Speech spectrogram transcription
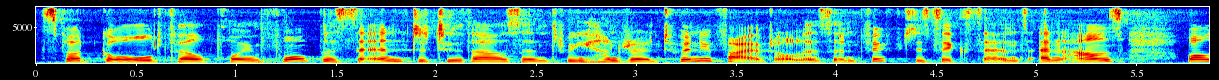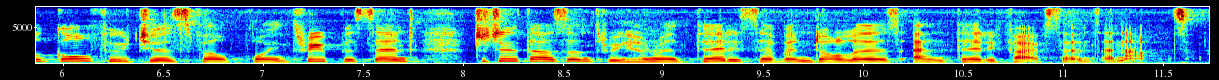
Spot gold fell 0.4% to $2,325.56 an ounce, while gold futures fell 0.3% to $2,337.35 an ounce.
